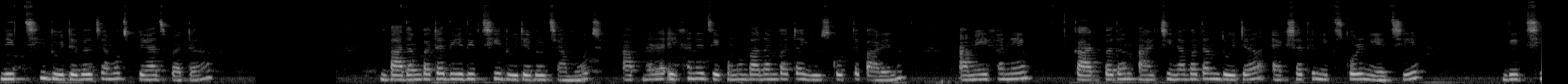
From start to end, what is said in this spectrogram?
নিচ্ছি দুই টেবিল চামচ পেঁয়াজ বাটা। বাদাম বাটা দিয়ে দিচ্ছি দুই টেবিল চামচ। আপনারা এখানে যে কোনো বাদাম বাটা ইউজ করতে পারেন। আমি এখানে কাঠবাদাম আর বাদাম দুইটা একসাথে মিক্স করে নিয়েছি। দিচ্ছি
